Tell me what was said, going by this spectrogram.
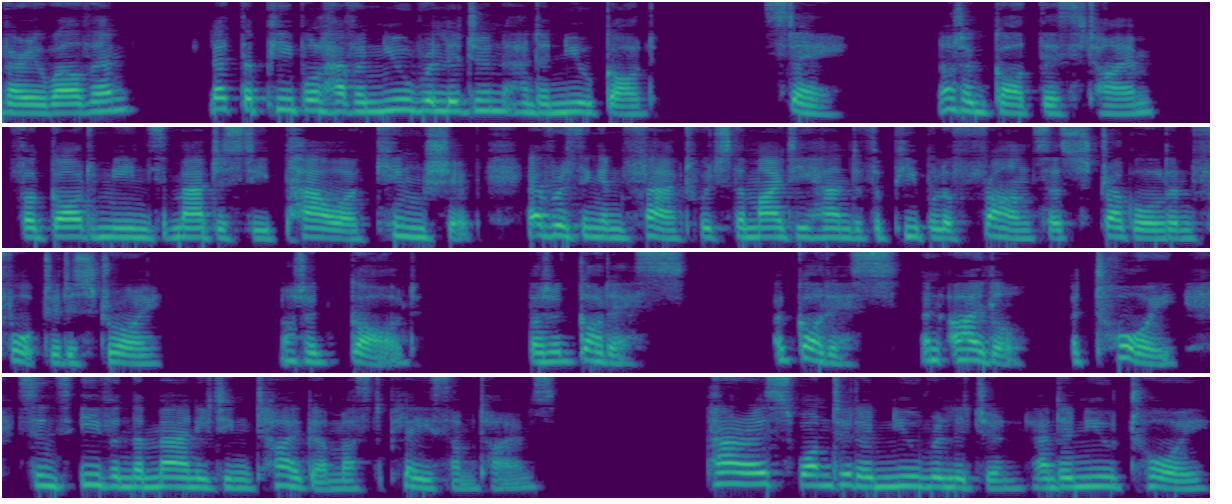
Very well then, let the people have a new religion and a new God. Stay, not a God this time, for God means majesty, power, kingship, everything in fact which the mighty hand of the people of France has struggled and fought to destroy. Not a God, but a goddess. A goddess, an idol, a toy, since even the man-eating tiger must play sometimes. Paris wanted a new religion and a new toy,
